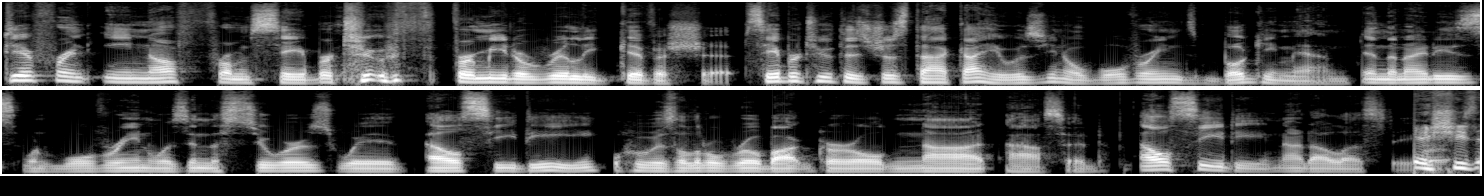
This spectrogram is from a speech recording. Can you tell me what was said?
different enough from Sabretooth for me to really give a shit. Sabretooth is just that guy. He was, you know, Wolverine's boogeyman. In the 90s, when Wolverine was in the sewers with LCD, who was a little robot girl, not acid. LCD, not LSD. Yeah, she's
